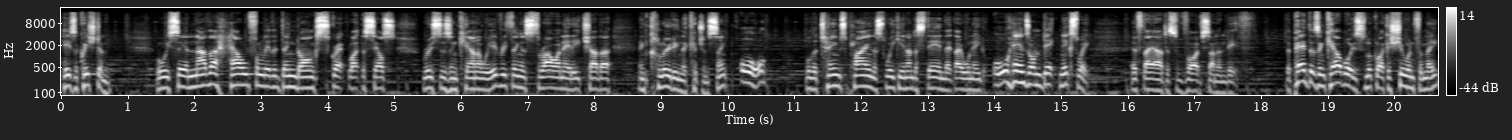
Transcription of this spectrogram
Here's the question Will we see another hell for leather ding dong scrap like the South Roosters encounter where everything is thrown at each other, including the kitchen sink? Or will the teams playing this weekend understand that they will need all hands on deck next week if they are to survive sun and death? The Panthers and Cowboys look like a shoe in for me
